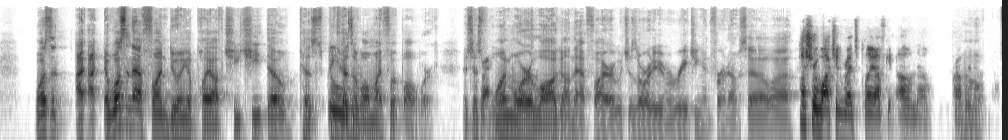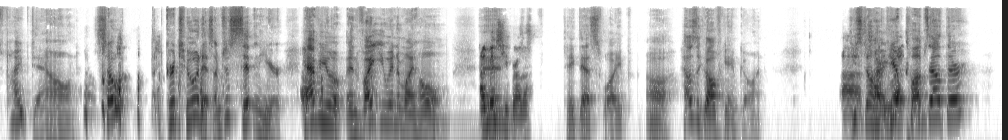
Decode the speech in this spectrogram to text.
Wasn't I, I It wasn't that fun doing a playoff cheat sheet though, because because Ooh. of all my football work. It's just right. one more log on that fire, which is already a raging inferno. So, uh, plus you're watching Reds playoff game. Oh no, probably oh, not. Pipe down. So gratuitous. I'm just sitting here, have you invite you into my home. I miss you, brother. Take that swipe. Oh, how's the golf game going? Uh, Do you still sorry, have, do you have clubs out there?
